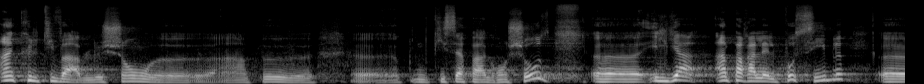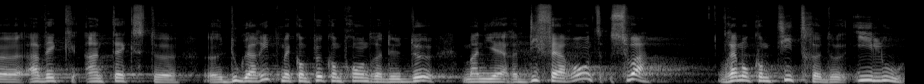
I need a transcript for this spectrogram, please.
incultivable, le champ un peu euh, qui ne sert pas à grand-chose. Euh, il y a un parallèle possible euh, avec un texte d'Ougarit, mais qu'on peut comprendre de deux manières différentes, soit vraiment comme titre de Ilou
